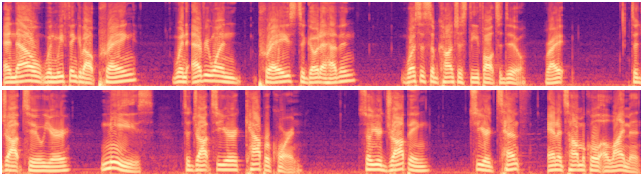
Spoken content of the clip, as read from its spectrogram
And now, when we think about praying, when everyone prays to go to heaven, what's the subconscious default to do, right? To drop to your knees, to drop to your Capricorn. So you're dropping to your 10th anatomical alignment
